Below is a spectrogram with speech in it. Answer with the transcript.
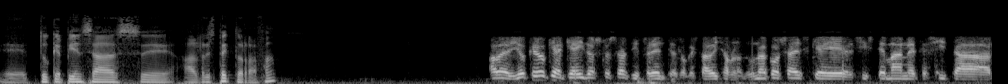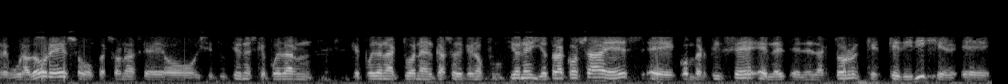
eh, ¿Tú qué piensas eh, al respecto, Rafa? A ver, yo creo que aquí hay dos cosas diferentes, lo que estabais hablando. Una cosa es que el sistema necesita reguladores o personas que, o instituciones que puedan que puedan actuar en el caso de que no funcione y otra cosa es eh, convertirse en el, actor que, dirige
